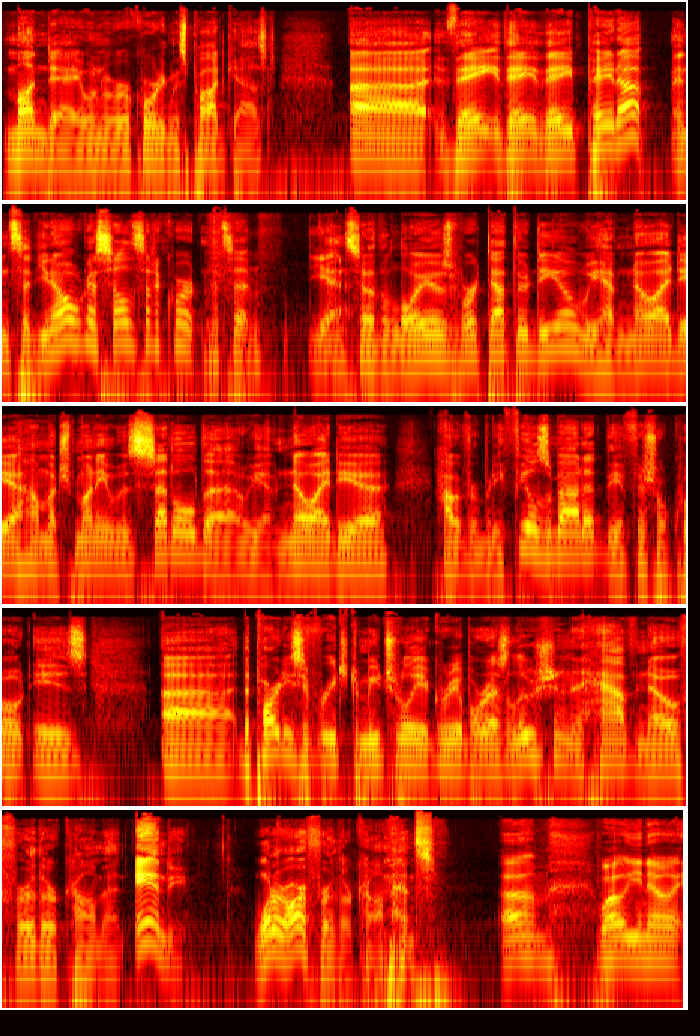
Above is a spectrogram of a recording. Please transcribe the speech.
Monday, when we were recording this podcast, uh, they they they paid up and said, you know, we're going to sell this out of court. That's it. Yeah. And so the lawyers worked out their deal. We have no idea how much money was settled. Uh, we have no idea how everybody feels about it. The official quote is. Uh, the parties have reached a mutually agreeable resolution and have no further comment. Andy, what are our further comments? Um, well, you know,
